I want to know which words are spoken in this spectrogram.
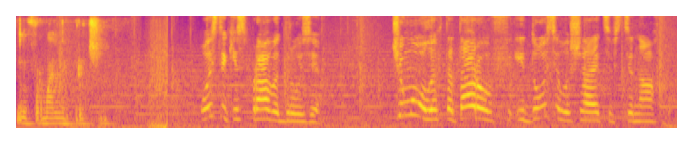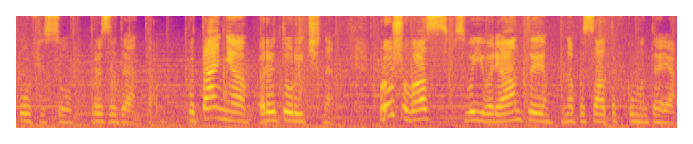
ну, формальних причин. Ось такі справи, друзі. Чому Олег Татаров і досі лишається в стінах офісу президента? Питання риторичне. Прошу вас свої варіанти написати в коментарях.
